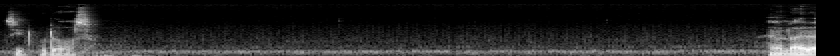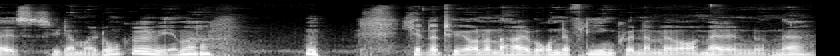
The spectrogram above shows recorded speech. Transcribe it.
Sieht gut aus. Ja, leider ist es wieder mal dunkel, wie immer. Ich hätte natürlich auch noch eine halbe Runde fliegen können, dann wären wir auch melden, ne?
